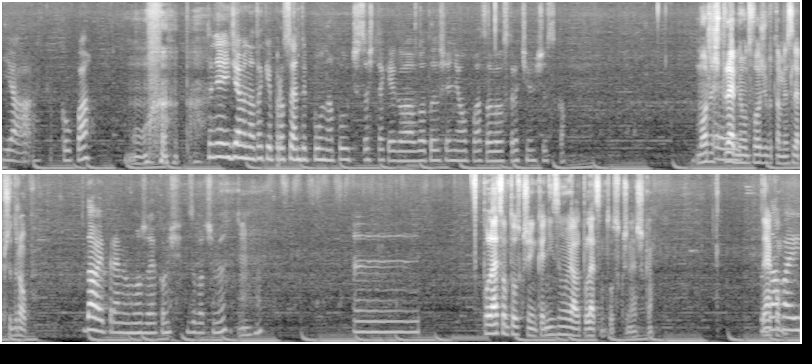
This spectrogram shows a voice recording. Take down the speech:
Ja, kupa. No. To nie idziemy na takie procenty pół na pół czy coś takiego, bo to się nie opłaca, bo stracimy wszystko. Możesz Ej. premium otworzyć, bo tam jest lepszy drop. Dawaj premium może jakąś, zobaczymy. Mhm. Yy, Polecam tą skrzynkę, nic nie mówię, ale polecam tą skrzyneczkę. to Jaką? dawaj...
